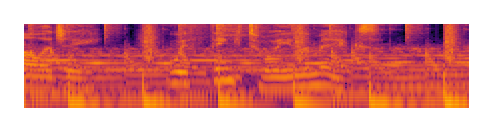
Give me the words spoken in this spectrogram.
technology with ThinkToy in the mix.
